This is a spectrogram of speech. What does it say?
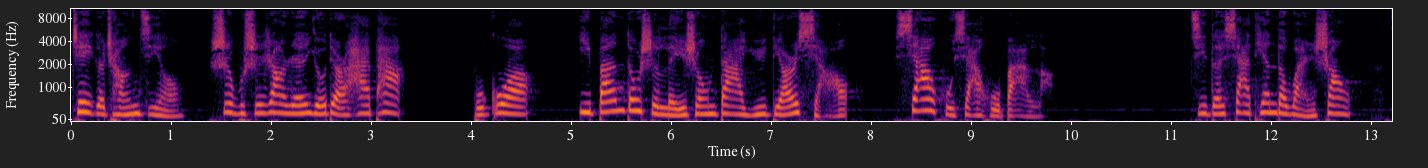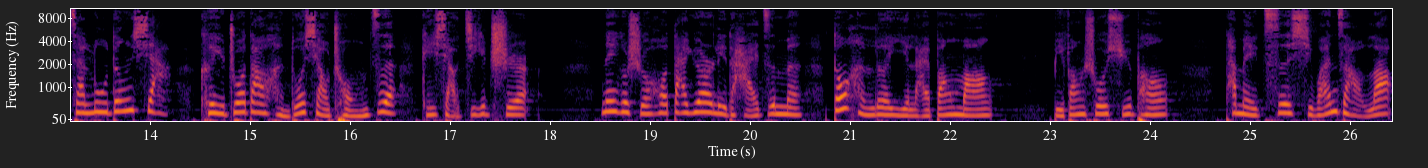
这个场景是不是让人有点害怕？不过，一般都是雷声大雨点儿小。吓唬吓唬罢了。记得夏天的晚上，在路灯下可以捉到很多小虫子给小鸡吃。那个时候，大院里的孩子们都很乐意来帮忙。比方说，徐鹏，他每次洗完澡了，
